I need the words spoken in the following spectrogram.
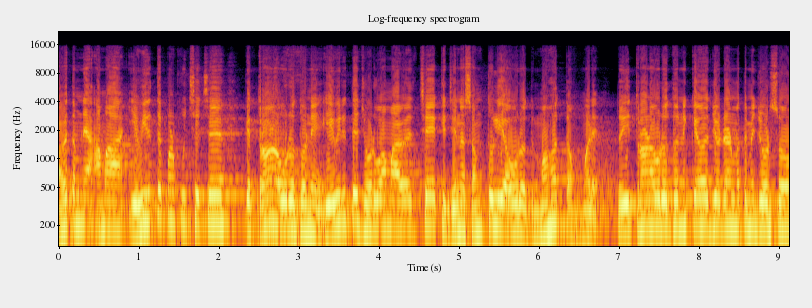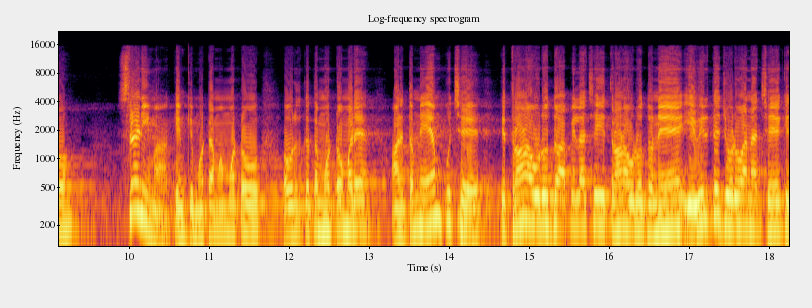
હવે તમને આમાં એવી રીતે પણ પૂછે છે કે ત્રણ અવરોધોને એવી રીતે જોડવામાં આવે છે કે જેને સમતુલ્ય અવરોધ મહત્તમ મળે. તો એ ત્રણ અવરોધોને કેવા જોડાણમાં તમે જોડશો? શ્રેણીમાં, કેમ કે મોટામાં મોટો અવરોધ કરતાં મોટો મળે. અને તમને એમ પૂછે કે ત્રણ અવરોધો આપેલા છે, એ ત્રણ અવરોધોને એવી રીતે જોડવાના છે કે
